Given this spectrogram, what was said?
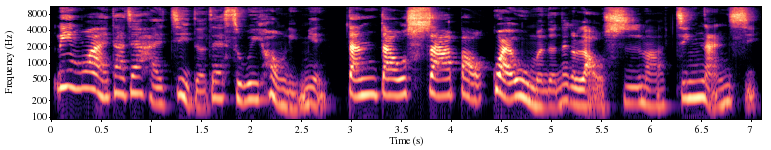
另外，大家还记得在《Sweet Home》里面单刀杀爆怪物们的那个老师吗？金南喜，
